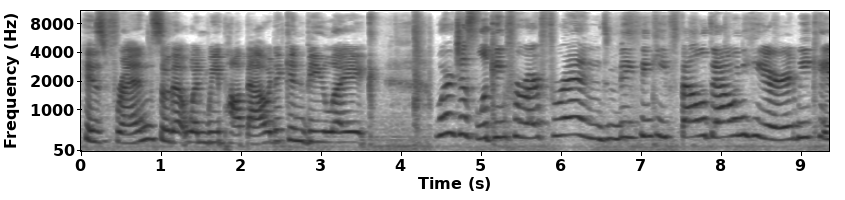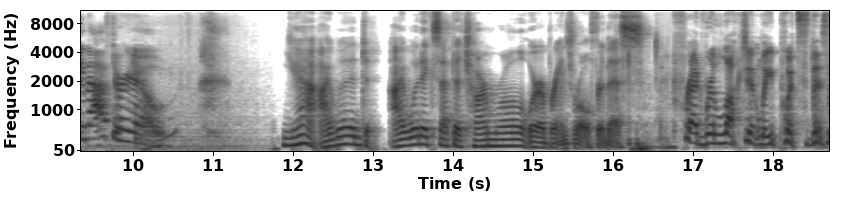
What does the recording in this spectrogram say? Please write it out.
his friend, so that when we pop out, it can be like, "We're just looking for our friend. May think he fell down here, and we came after him." Yeah, I would I would accept a charm roll or a brains roll for this. Fred reluctantly puts this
